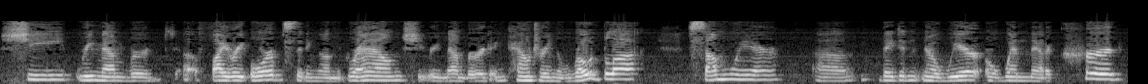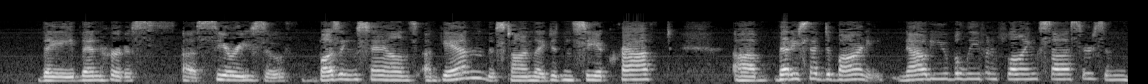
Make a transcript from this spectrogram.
She remembered a fiery orb sitting on the ground. She remembered encountering a roadblock somewhere uh, they didn't know where or when that occurred. They then heard a, a series of buzzing sounds again. This time they didn't see a craft. Uh, Betty said to Barney, now do you believe in flying saucers? And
